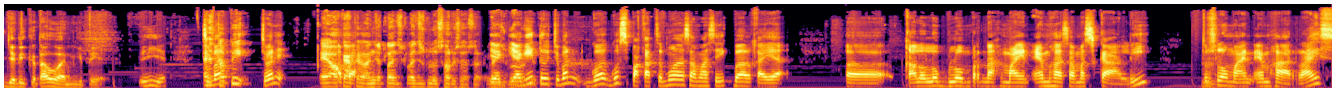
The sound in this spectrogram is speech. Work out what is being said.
jadi ketahuan gitu ya. iya. Eh Cuman, tapi cuman eh oke Apa? oke lanjut lanjut lanjut dulu sorry sorry. sorry. ya, Lanjut ya gitu. Cuman gue gue sepakat semua sama si Iqbal kayak eh, kalau lo belum pernah main MH sama sekali, terus Hmm. lo main MH Rise,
